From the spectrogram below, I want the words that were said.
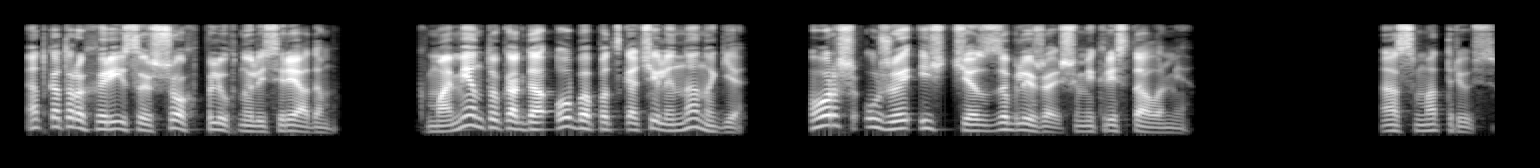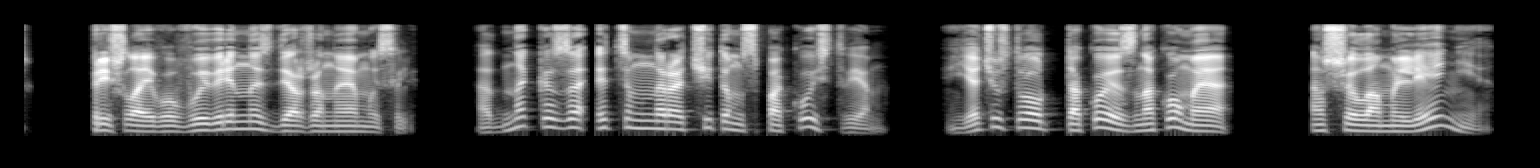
от которых Рис и Шох плюхнулись рядом. К моменту, когда оба подскочили на ноги, Орш уже исчез за ближайшими кристаллами. Осмотрюсь. Пришла его выверенно сдержанная мысль. Однако за этим нарочитым спокойствием я чувствовал такое знакомое ошеломление.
